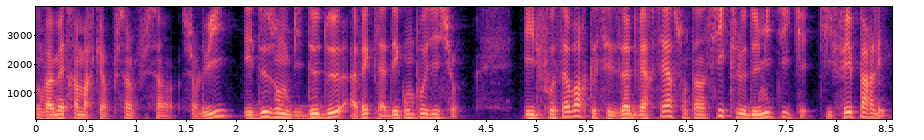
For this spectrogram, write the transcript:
on va mettre un marqueur plus 1 plus 1 sur lui, et deux zombies 2-2 avec la décomposition. Et il faut savoir que ces adversaires sont un cycle de mythique qui fait parler.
